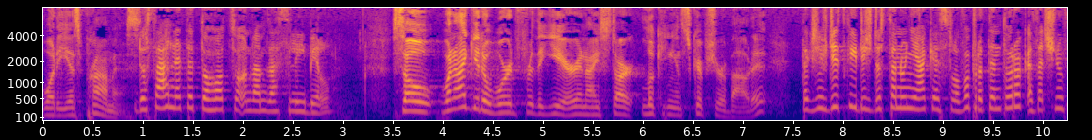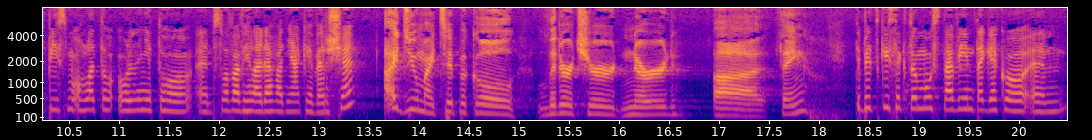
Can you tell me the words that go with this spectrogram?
what he has promised. dosáhnete toho, co on vám zaslíbil. So when I get a word for the year and I start looking in scripture about it, Takže vždycky, když dostanu nějaké slovo pro tento rok a začnu v písmu ohledně toho eh, slova vyhledávat nějaké verše, I do my typical literature nerd uh, thing. typicky se k tomu stavím tak jako, em,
